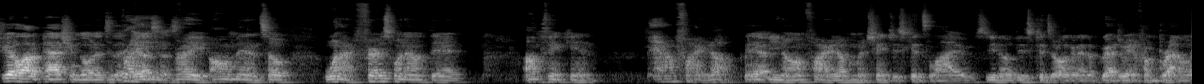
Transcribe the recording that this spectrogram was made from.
You had a lot of passion going into the right, process. right. Oh man. So when I first went out there, I'm thinking. Man, I'm fired up. Yeah. You know, I'm fired up. I'm gonna change these kids' lives. You know, these kids are all gonna end up graduating from Brown.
